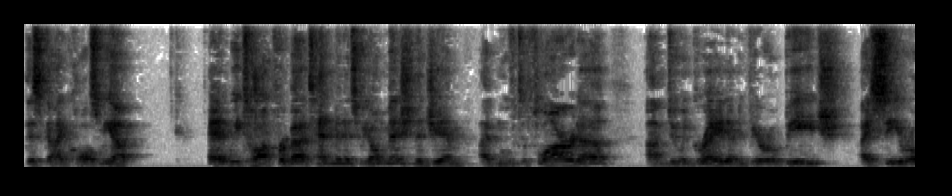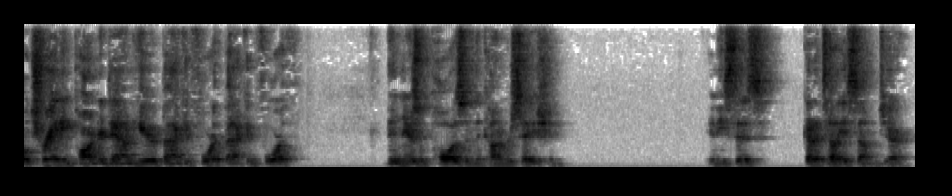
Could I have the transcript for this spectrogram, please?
this guy calls me up and we talk for about 10 minutes. We don't mention the gym. I've moved to Florida. I'm doing great. I'm in Vero Beach. I see your old training partner down here, back and forth, back and forth. Then there's a pause in the conversation. And he says, Gotta tell you something, Jer.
